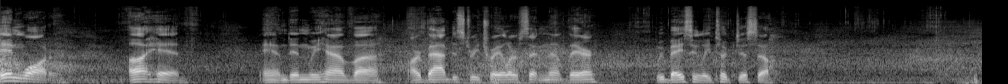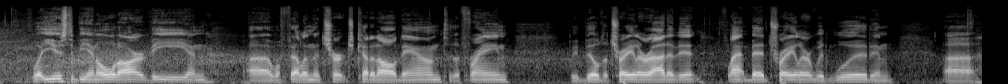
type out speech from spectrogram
in water ahead. And then we have uh, our baptistry trailer sitting up there. We basically took just a what used to be an old RV and uh, we fell in the church, cut it all down to the frame. We built a trailer out of it, flatbed trailer with wood and uh,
